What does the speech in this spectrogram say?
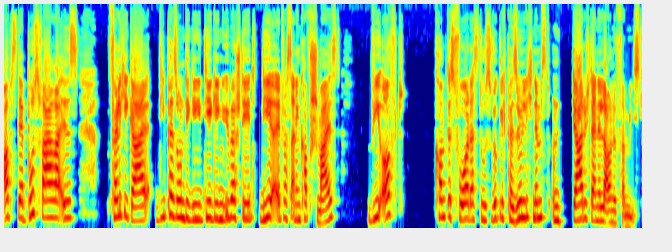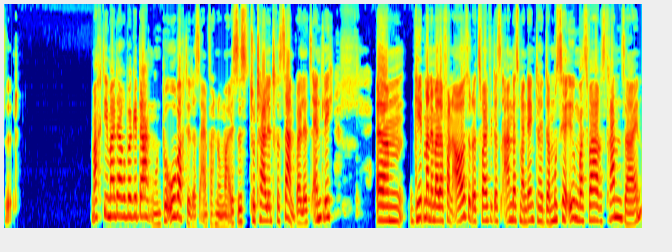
ob es der Busfahrer ist, völlig egal, die Person, die dir gegenübersteht, dir etwas an den Kopf schmeißt, wie oft kommt es vor, dass du es wirklich persönlich nimmst und dadurch deine Laune vermiest wird. Mach dir mal darüber Gedanken und beobachte das einfach nur mal. Es ist total interessant, weil letztendlich ähm, geht man immer davon aus oder zweifelt das an, dass man denkt, da muss ja irgendwas Wahres dran sein,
